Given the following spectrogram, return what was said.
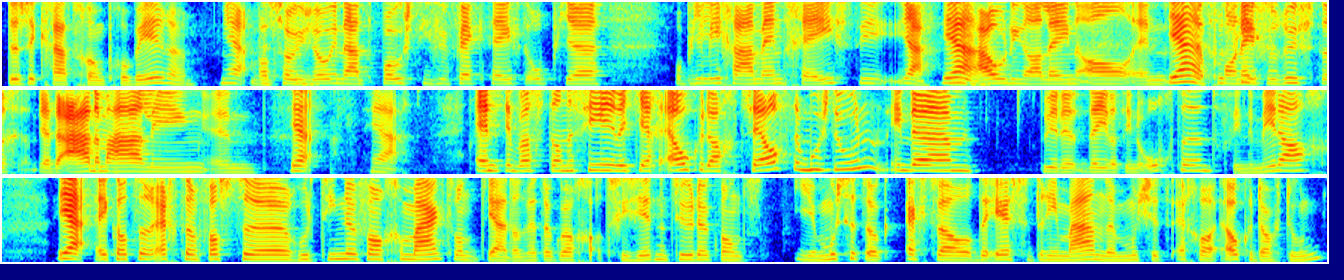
Dus ik ga het gewoon proberen. Ja, wat Dus sowieso inderdaad positief effect heeft op je, op je lichaam en geest. Die, ja, Ja. die houding alleen al. En Ja, het gewoon even rustig. Ja, de ademhaling. En, Ja. ja. En was het dan een serie dat je echt elke dag hetzelfde moest doen? In de, doe je de- deed je dat in de ochtend of in de middag? Ja, ik had er echt een vaste routine van gemaakt. Want ja, dat werd ook wel geadviseerd natuurlijk. Want je moest het ook echt wel, de eerste drie maanden moest je het echt wel elke dag doen.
